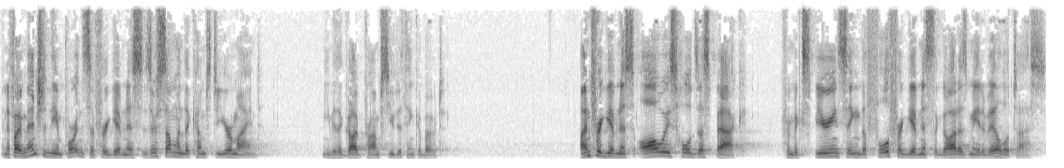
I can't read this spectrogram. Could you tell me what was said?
And if I mention the importance of forgiveness, is there someone that comes to your mind? Maybe that God prompts you to think about. Unforgiveness always holds us back from experiencing the full forgiveness that God has made available to us.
